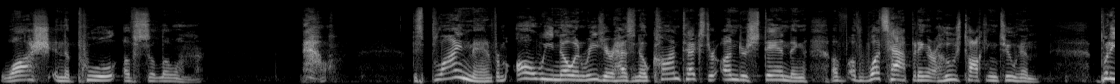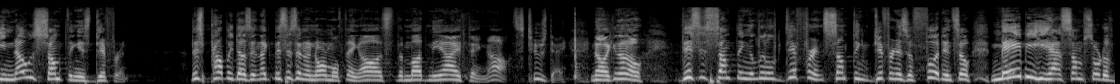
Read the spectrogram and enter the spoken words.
wash in the pool of Siloam. Now, this blind man, from all we know and read here, has no context or understanding of, of what's happening or who's talking to him. But he knows something is different. This probably doesn't, like, this isn't a normal thing. Oh, it's the mud in the eye thing. Oh, it's Tuesday. No, like, no, no. This is something a little different. Something different is afoot. And so maybe he has some sort of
